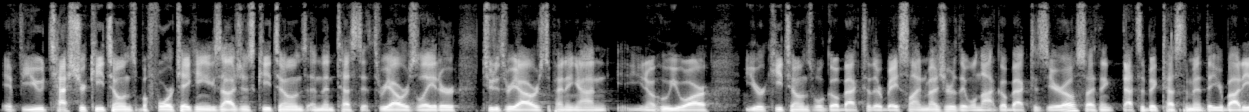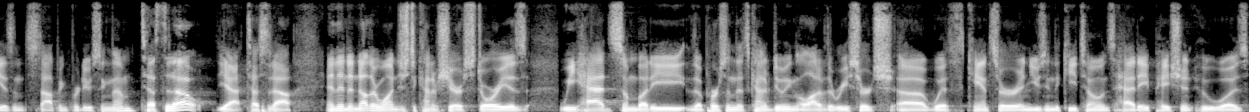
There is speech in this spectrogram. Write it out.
If you test your ketones before taking exogenous ketones and then test it three hours later, two to three hours, depending on you know who you are, your ketones will go back to their baseline measure. They will not go back to zero. So I think that's a big testament that your body isn't stopping producing them. Test it out. Yeah, test it out. And then another one, just to kind of share a story, is we had somebody, the person that's kind of doing a lot of the research uh, with cancer and using the ketones, had a patient who was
